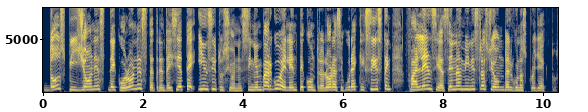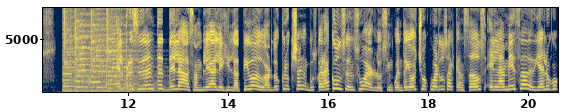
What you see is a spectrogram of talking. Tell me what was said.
2 billones de corones de 37 instituciones. Sin embargo, el ente contralor asegura que existen falencias en la administración de algunos proyectos. El presidente de la Asamblea Legislativa, Eduardo Cruikshank, buscará consensuar los 58 acuerdos alcanzados en la mesa de diálogo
